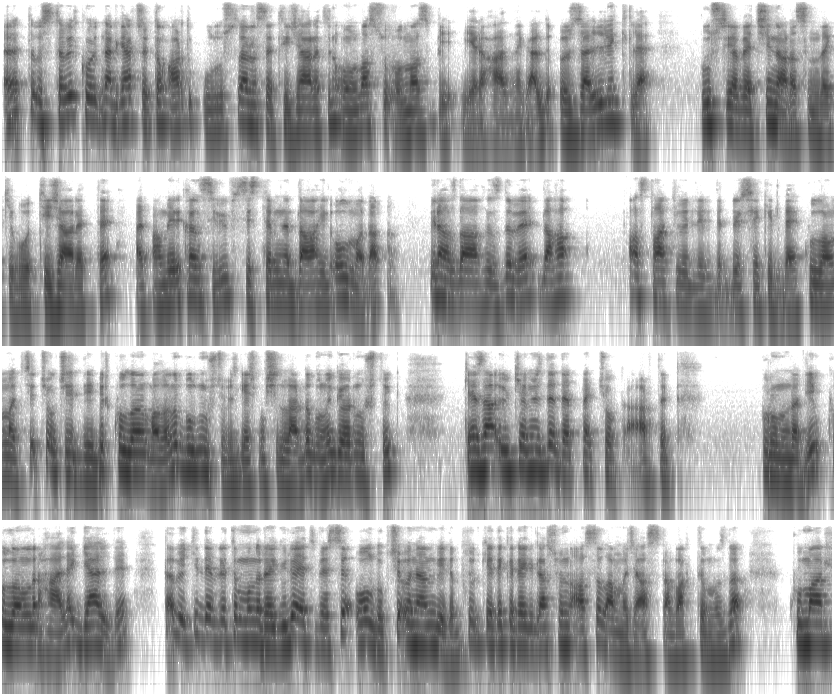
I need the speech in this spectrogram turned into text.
Evet tabii stabil coinler gerçekten artık uluslararası ticaretin olmazsa olmaz bir yeri haline geldi. Özellikle Rusya ve Çin arasındaki bu ticarette yani Amerikan Swift sistemine dahil olmadan biraz daha hızlı ve daha az takip edilebilir bir şekilde kullanmak için çok ciddi bir kullanım alanı bulmuştu. Biz geçmiş yıllarda bunu görmüştük. Keza ülkemizde de pek çok artık kurumda diyeyim kullanılır hale geldi. Tabii ki devletin bunu regüle etmesi oldukça önemliydi. Bu Türkiye'deki regülasyonun asıl amacı aslına baktığımızda kumar,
